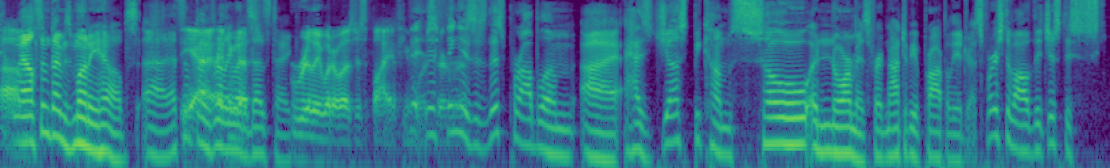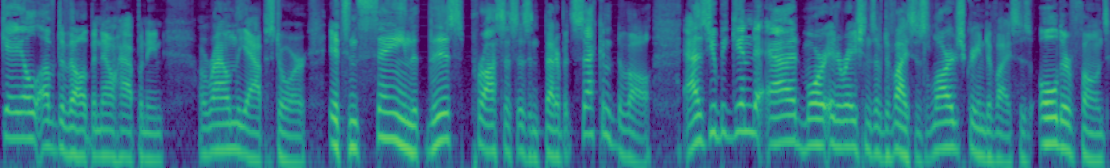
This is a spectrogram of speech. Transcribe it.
um, well, sometimes money helps. Uh, that's sometimes I really what it does take. Really, what it was, just buy a few The, more the servers. thing is, is this problem uh, has just become so enormous for it not to be properly addressed. First of all, the, just the scale of development now happening around the App Store, it's insane that this process isn't better. But second of all, as you begin to add more iterations of devices, large screen devices, older phones,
